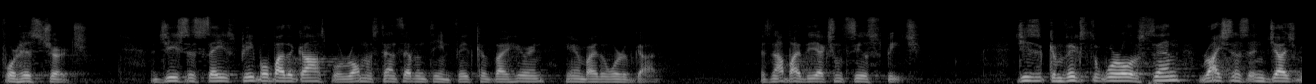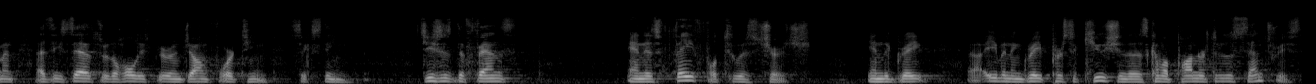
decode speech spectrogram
for his church. And Jesus saves people by the gospel. Romans 10 17. Faith comes by hearing, hearing by the word of God. It's not by the excellency of speech. Jesus convicts the world of sin, righteousness, and judgment, as he says through the Holy Spirit in John 14 16. Jesus defends and is faithful to his church in the great, uh, even in great persecution that has come upon her through the centuries.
